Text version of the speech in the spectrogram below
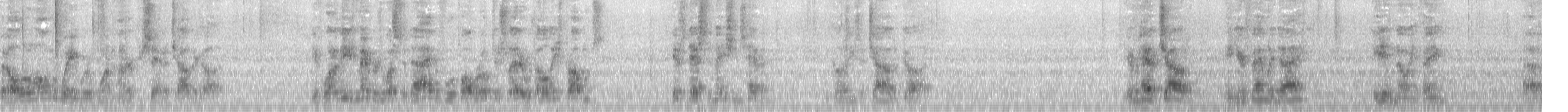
But all along the way, we're 100% a child of God. If one of these members was to die before Paul wrote this letter with all these problems, his destination's heaven because he's a child of God. You ever had a child in your family die? He didn't know anything. Uh,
